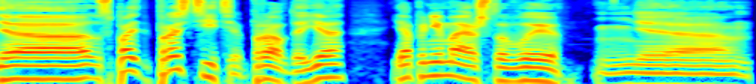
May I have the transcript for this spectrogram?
Э, спа- простите, правда, я, я понимаю, что вы э,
